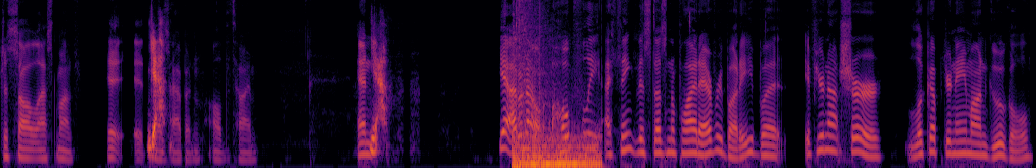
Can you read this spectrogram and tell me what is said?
Just saw it last month. It it Yeah. does happen all the time. And Yeah. Yeah, I don't know. Hopefully, I think this doesn't apply to everybody, but if you're not sure, look up your name on Google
